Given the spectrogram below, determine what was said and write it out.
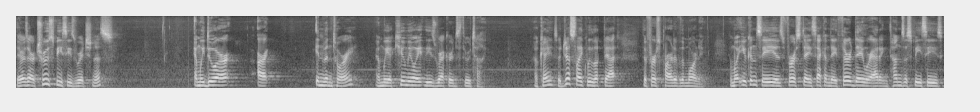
There's our true species richness. And we do our, our inventory and we accumulate these records through time. Okay, so just like we looked at the first part of the morning. And what you can see is first day, second day, third day, we're adding tons of species.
